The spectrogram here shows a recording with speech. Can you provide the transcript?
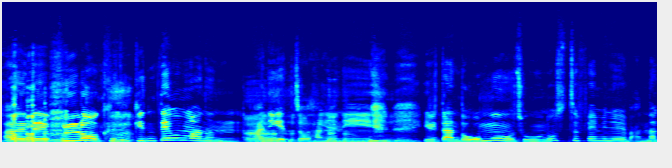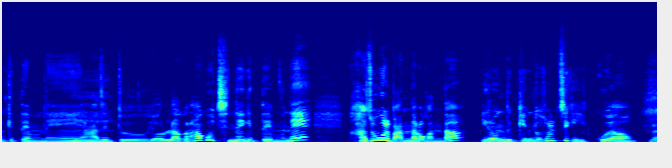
아 근데 물론 그 느낌 때문만은 아니겠죠, 당연히. 음. 일단 너무 좋은 호스트 패밀리를 만났기 때문에 음. 아직도 연락을 하고 지내기 때문에 가족을 만나러 간다? 이런 느낌도 솔직히 있고요. 네.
